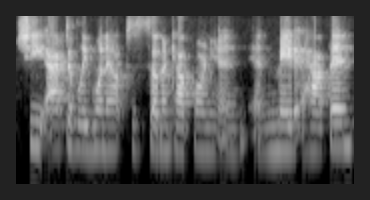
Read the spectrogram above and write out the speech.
she actively went out to Southern California and, and made it happen.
